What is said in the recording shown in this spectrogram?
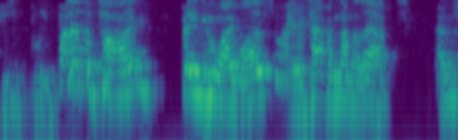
deeply. But at the time, being who I was, I was having none of that. And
